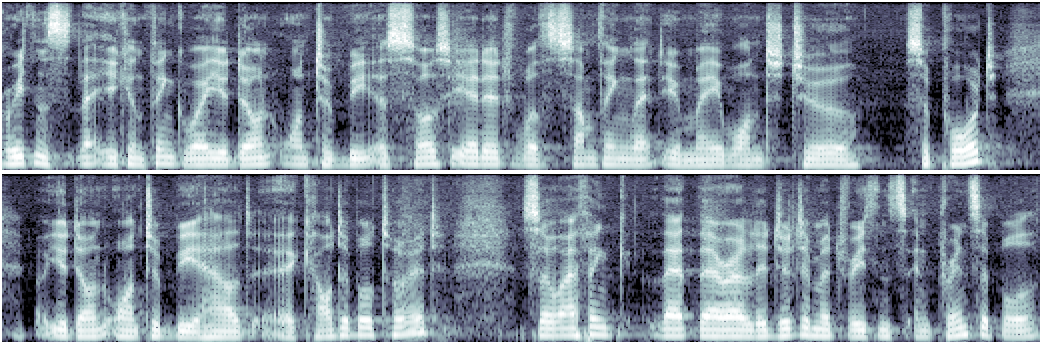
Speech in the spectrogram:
reasons that you can think where you don't want to be associated with something that you may want to support. You don't want to be held accountable to it. So I think that there are legitimate reasons in principle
